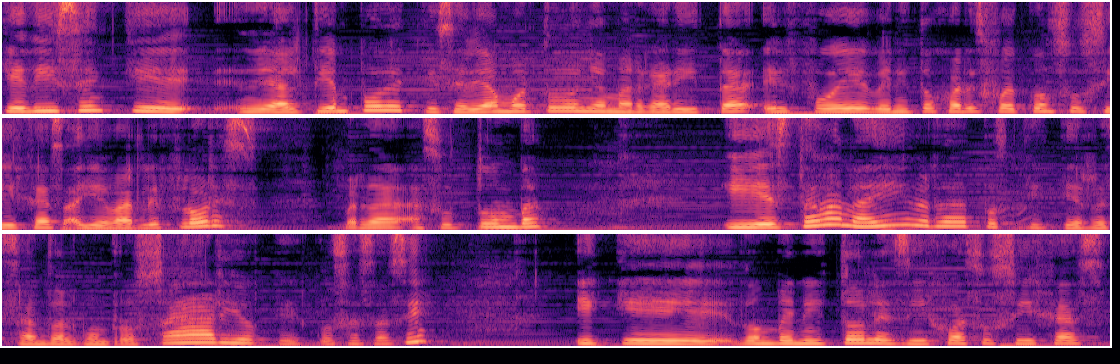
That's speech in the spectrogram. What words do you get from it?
que dicen que eh, al tiempo de que se había muerto doña Margarita, él fue, Benito Juárez fue con sus hijas a llevarle flores, ¿verdad? A su tumba. Y estaban ahí, ¿verdad? Pues que, rezando algún rosario, que cosas así. Y que don Benito les dijo a sus hijas,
